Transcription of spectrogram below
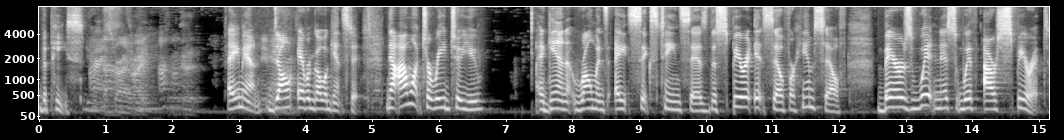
the peace. Amen. Don't ever go against it. Now I want to read to you again Romans 8:16 says, "The Spirit itself or himself bears witness with our spirit."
